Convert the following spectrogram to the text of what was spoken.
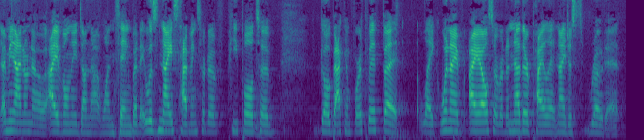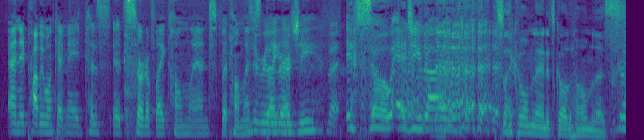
I mean I don't know I've only done that one thing, but it was nice having sort of people to go back and forth with. But like when I I also wrote another pilot and I just wrote it, and it probably won't get made because it's sort of like Homeland, but Homeland Is is, it really better. edgy? But it's so edgy, you guys. It's like Homeland. It's called Homeless.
